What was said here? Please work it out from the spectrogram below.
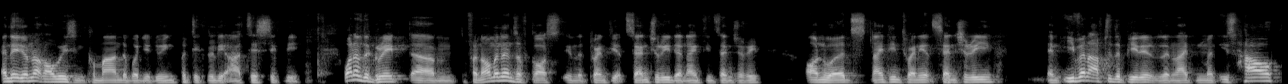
And then you're not always in command of what you're doing, particularly artistically. One of the great um, phenomenons, of course, in the 20th century, the 19th century onwards, 19th, 20th century, and even after the period of the Enlightenment, is how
